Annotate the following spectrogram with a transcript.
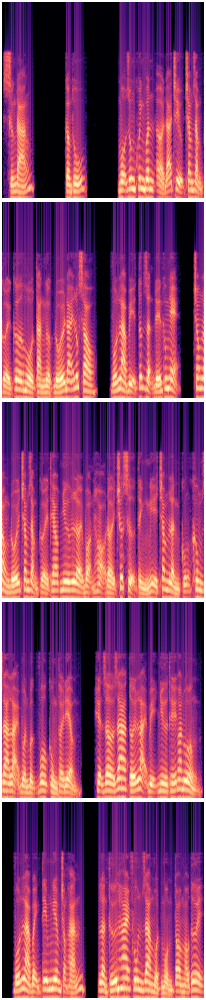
Xứng đáng. Cầm thú. Mộ Dung Khuynh Vân ở đã chịu trăm dặm cười cơ hồ tàn ngược đối đãi lúc sau, vốn là bị tức giận đến không nhẹ, trong lòng đối trăm dặm cười theo như lời bọn họ đời trước sự tình nghị trăm lần cũng không ra lại buồn bực vô cùng thời điểm, hiện giờ ra tới lại bị như thế hoan uổng, vốn là bệnh tim nghiêm trọng hắn, lần thứ hai phun ra một mồm to máu tươi.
